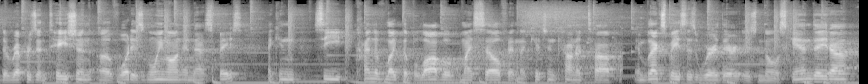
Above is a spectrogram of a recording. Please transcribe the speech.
the representation of what is going on in that space I can see kind of like the blob of myself and the kitchen countertop and black spaces where there is no scan data.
